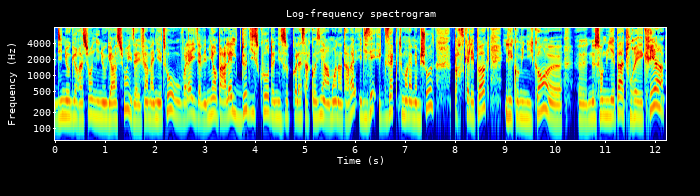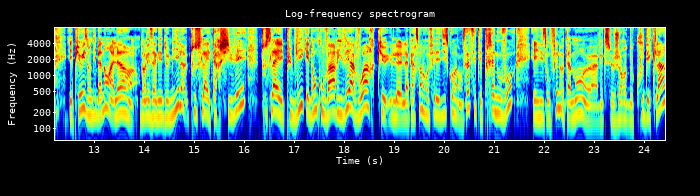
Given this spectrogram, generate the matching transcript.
d'inauguration en inauguration. Ils avaient fait un magnéto où voilà, ils avaient mis en parallèle deux discours de Nicolas Sarkozy à un mois d'intervalle et disaient exactement la même chose parce qu'à l'époque, les communicants euh, ne s'ennuyaient pas à tout réécrire. Et puis eux, ils ont dit bah non, à l'heure, dans les années 2000, tout cela est archivé, tout cela est public et donc on va arriver à voir que la personne refait des discours. Donc ça, c'était très nouveau et ils ont fait notamment avec ce genre de coup d'éclat,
